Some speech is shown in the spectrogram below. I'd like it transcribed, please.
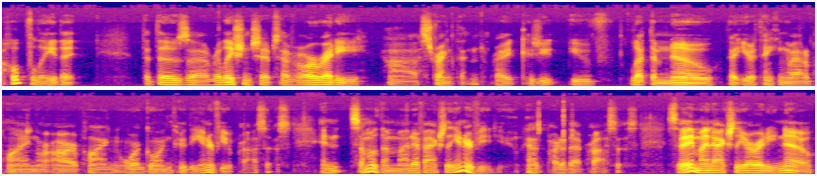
hopefully that that those uh, relationships have already uh, strengthened, right? Because you you've let them know that you're thinking about applying or are applying or going through the interview process. And some of them might have actually interviewed you as part of that process. So they might actually already know,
